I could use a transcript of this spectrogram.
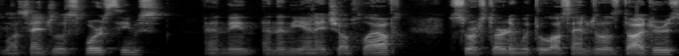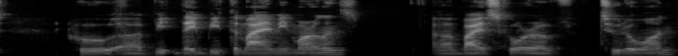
Los Angeles sports teams and then and then the NHL playoffs. So we're starting with the Los Angeles Dodgers, who uh, beat they beat the Miami Marlins uh, by a score of two to one.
